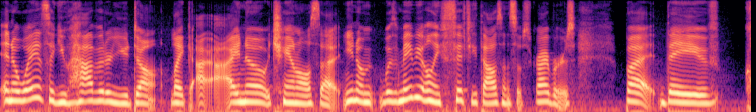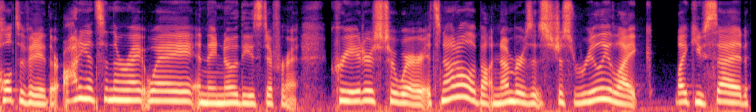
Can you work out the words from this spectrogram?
in a way it's like you have it or you don't like i, I know channels that you know with maybe only 50000 subscribers but they've cultivated their audience in the right way and they know these different creators to where it's not all about numbers it's just really like like you said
